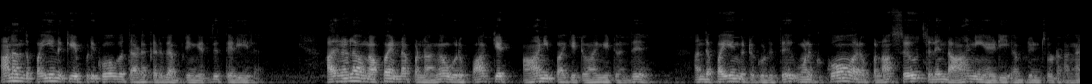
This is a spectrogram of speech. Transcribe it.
ஆனால் அந்த பையனுக்கு எப்படி கோபத்தை அடக்கிறது அப்படிங்கிறது தெரியல. அதனால அவங்க அப்பா என்ன பண்ணாங்க? ஒரு பாக்கெட் ஆணி பாக்கெட் வாங்கிட்டு வந்து அந்த பையன்கிட்ட கொடுத்து உனக்கு கோவம் வரப்பெல்லாம் செவுத்துல இந்த ஆணி அடி அப்படின்னு சொல்கிறாங்க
